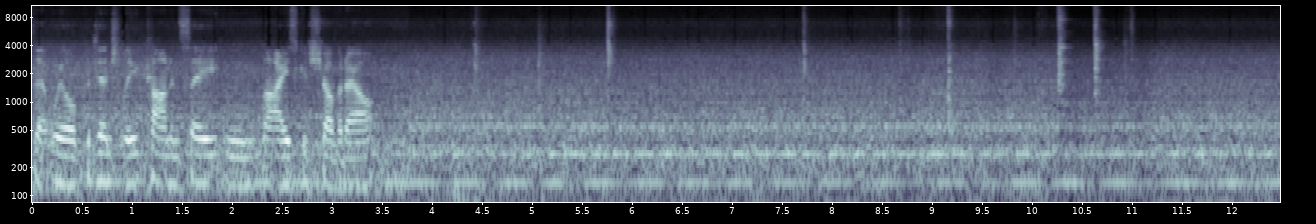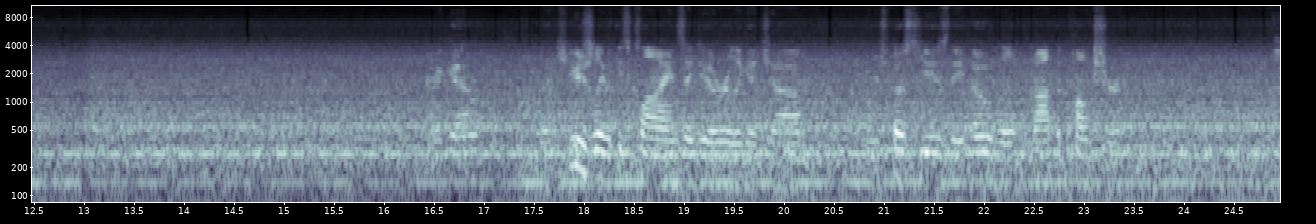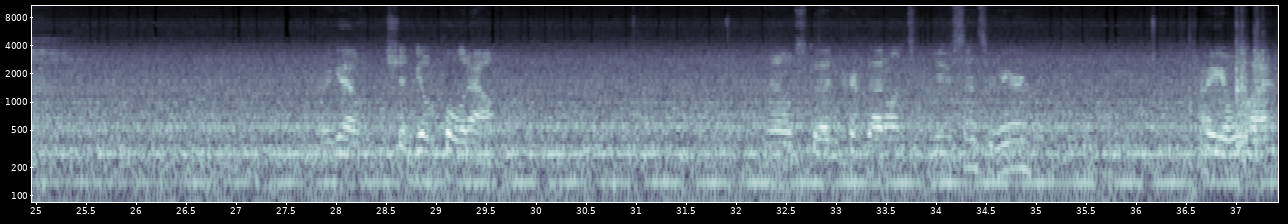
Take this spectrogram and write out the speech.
That will potentially condensate and the ice could shove it out. There you go. But usually with these Kleins, they do a really good job supposed to use the oval, not the puncture. There we go. Shouldn't be able to pull it out. Now let's go ahead and crimp that onto the new sensor here. Tell you what,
